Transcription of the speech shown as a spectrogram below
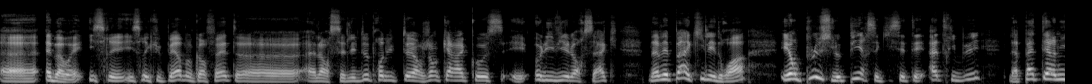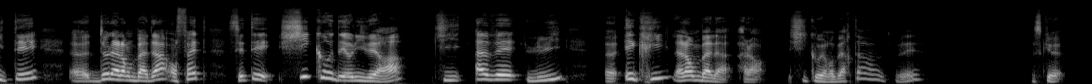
euh, eh ben ouais, il se, récupère. Donc en fait, euh, alors c'est les deux producteurs, Jean Caracos et Olivier Lorsac, n'avaient pas acquis les droits. Et en plus, le pire, c'est qu'ils s'étaient attribué la paternité euh, de la lambada. En fait, c'était Chico de Oliveira qui avait, lui, écrit la lambada. Alors, Chico et Roberta, hein, tu vois Parce que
